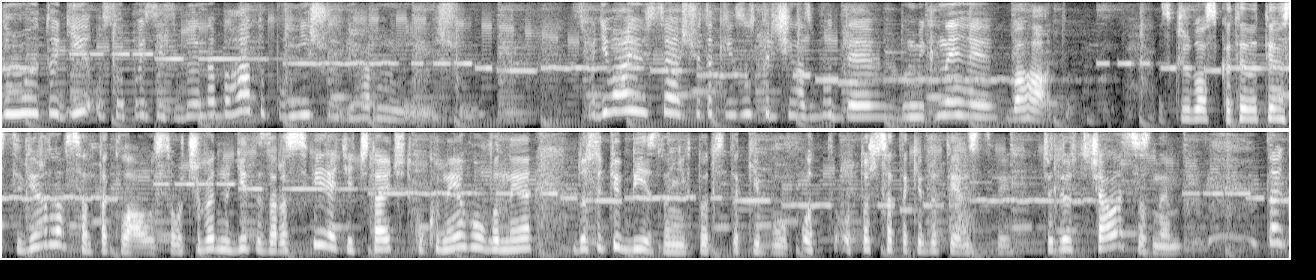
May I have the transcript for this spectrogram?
Думаю, тоді особистість буде набагато повнішою і гармонійнішою. Сподіваюся, що таких зустрічей у нас буде в домі книги багато. Скажи, будь ласка, ти в дитинстві вірила в Санта Клауса? Очевидно, діти зараз вірять і читаючи таку книгу, вони досить обізнані, хто це такий був. От отож все таки в дитинстві. Чи ти зустрічалася з ним? Так,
